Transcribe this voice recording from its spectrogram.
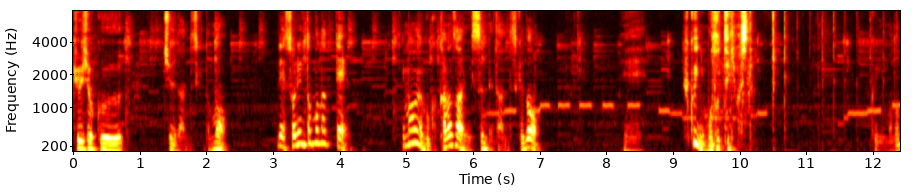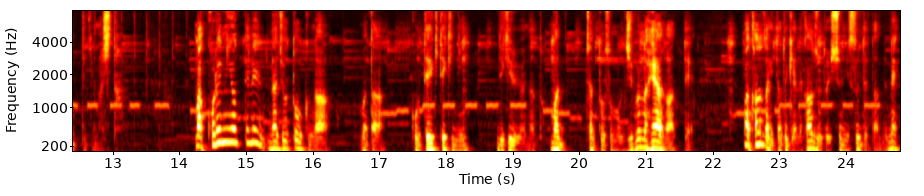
休職中なんですけども、で、それに伴って、今まで僕、金沢に住んでたんですけど、えー、福井に戻ってきました。クに戻ってきました。まあこれによってねラジオトークがまたこう定期的にできるようになると。まあちゃんとその自分の部屋があって。まあ金沢行った時はね彼女と一緒に住んでたんでね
